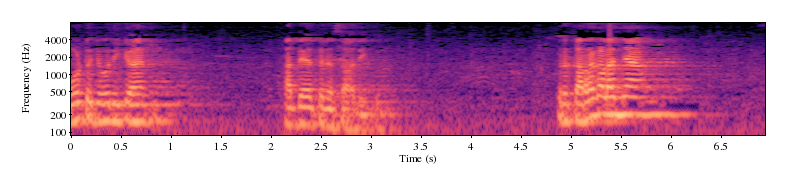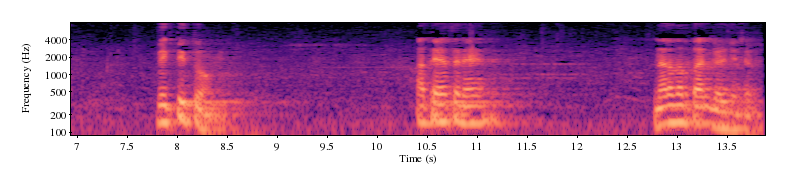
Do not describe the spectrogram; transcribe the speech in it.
വോട്ട് ചോദിക്കാൻ അദ്ദേഹത്തിന് സാധിക്കും. ഒരു കറകളഞ്ഞ വ്യക്തിത്വം അദ്ദേഹത്തിന് നിലനിർത്താൻ കഴിഞ്ഞിട്ടുണ്ട്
